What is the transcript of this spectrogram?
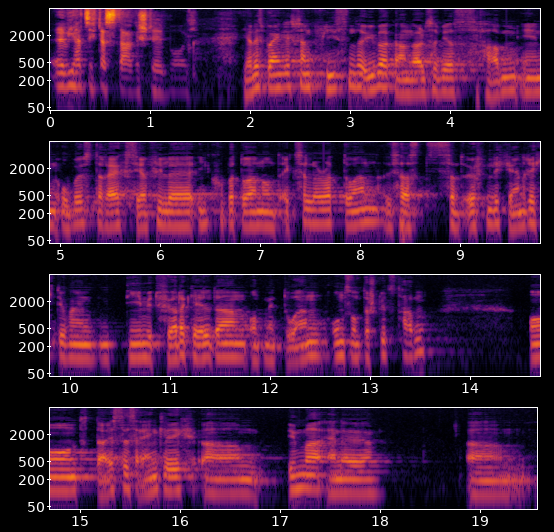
Äh, wie hat sich das dargestellt bei euch? Ja, das war eigentlich so ein fließender Übergang. Also wir haben in Oberösterreich sehr viele Inkubatoren und Acceleratoren. Das heißt, es sind öffentliche Einrichtungen, die mit Fördergeldern und Mentoren uns unterstützt haben. Und da ist es eigentlich ähm, immer eine, ähm,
